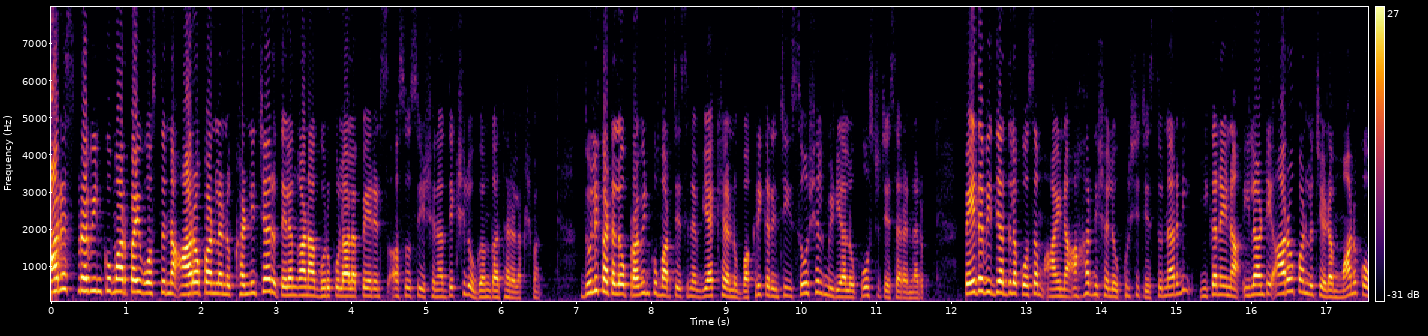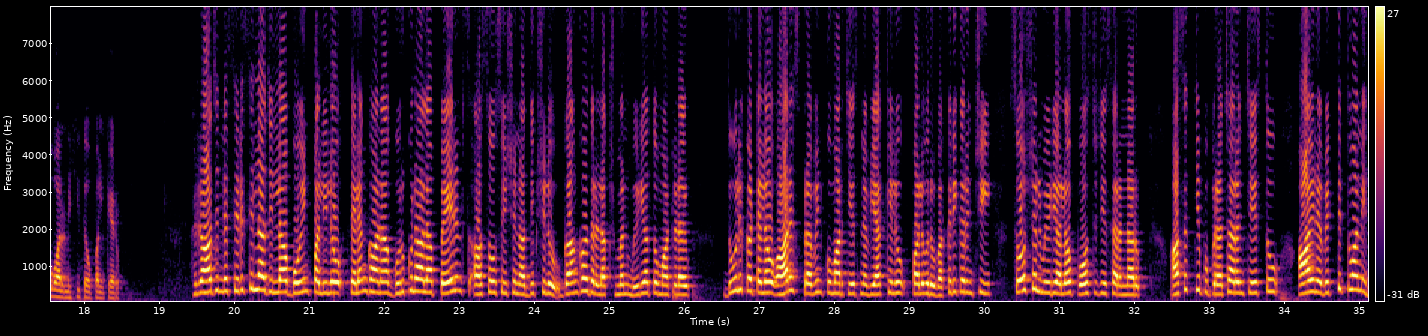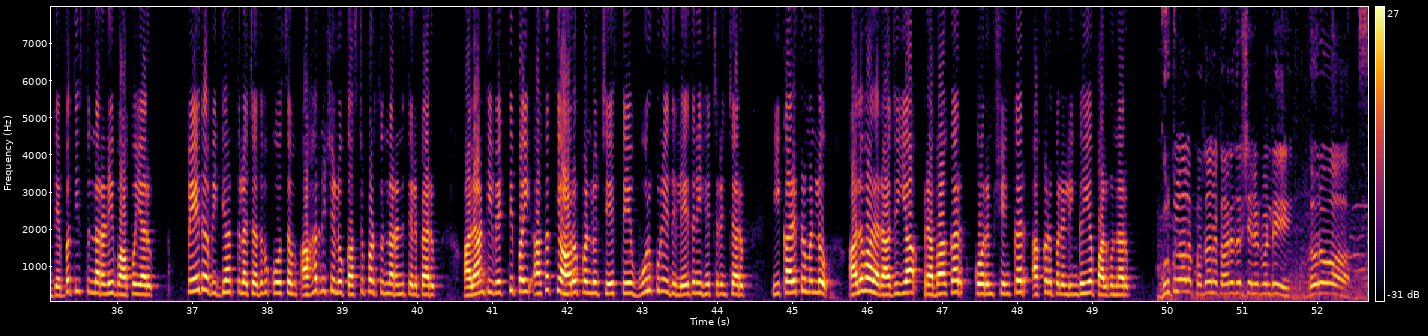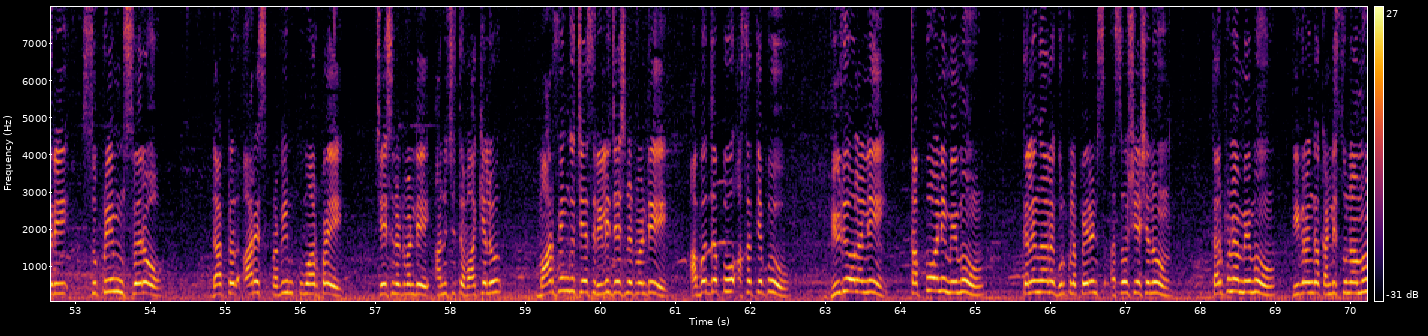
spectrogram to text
RS Praveen Kumar పై వస్తున్న ఆరోపణలను ఖండించారు తెలంగాణ గురుకులాల పేరెంట్స్ అసోసియేషన్ అధ్యక్షులు గంగాధర లక్ష్మణ్. దులికటలో ప్రవీణ్ కుమార్ చేసిన వ్యాఖ్యలను వక్రీకరించి సోషల్ మీడియాలో పోస్టు చేశారన్నారు. పేద విద్యార్థుల కోసం ఆయన అహర్నిశలు కృషి చేస్తున్నారని ఇకనైనా ఇలాంటి ఆరోపణలు చేయడం మానుకోవాలని హితో పలికారు. రాజన్న సిరిసిల్ల జిల్లా బోయిన్పల్లిలో తెలంగాణ గురుకులాల పేరెంట్స్ అసోసియేషన్ అధ్యక్షులు గంగాధర లక్ష్మణ్ మీడియాతో మాట్లాడారు. ధూళికట్టలో ఆర్ఎస్ ప్రవీణ్ కుమార్ చేసిన వ్యాఖ్యలు పలువురు వక్రీకరించి సోషల్ మీడియాలో పోస్టు చేశారన్నారు. అసత్యపు ప్రచారం చేస్తూ ఆయన వ్యక్తిత్వాన్ని దెబ్బతీస్తున్నారని వాపోయారు. పేద విద్యార్థుల చదువు కోసం అహర్నిశలు కష్టపడుతున్నారని తెలిపారు. అలాంటి వ్యక్తిపై అసత్య ఆరోపణలు చేస్తే ఊరుకునేది లేదని హెచ్చరించారు. ఈ కార్యక్రమంలో అలువాల రాజయ్య ప్రభాకర్ కోరం శంకర్ అక్కడపల్లి లింగయ్య పాల్గొన్నారు. గురుకులాల ప్రధాన కార్యదర్శి అయినటువంటి గౌరవ Shri supreme Swaero doctor RS Praveen Kumar పై చేసినటువంటి అనుచిత వ్యాఖ్యలు మార్ఫింగ్ చేసి రిలీజ్ చేసినటువంటి అబద్ధపు అసత్యపు వీడియోలన్నీ తప్పు అని మేము తెలంగాణ గురుకుల పేరెంట్స్ అసోసియేషను తరపున మేము తీవ్రంగా ఖండిస్తున్నాము.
